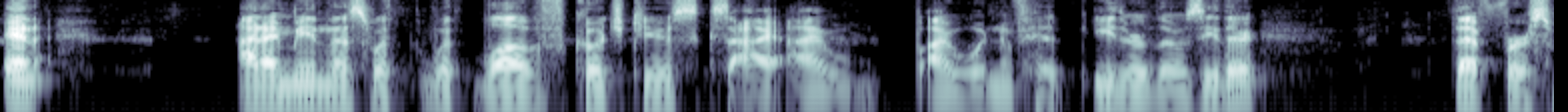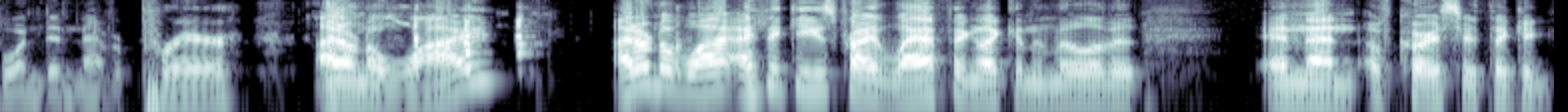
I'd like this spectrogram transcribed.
And and I mean this with with love, Coach Cuse, because I I I wouldn't have hit either of those either. That first one didn't have a prayer. I don't know why. I don't know why. I think he's probably laughing like in the middle of it, and then of course you're thinking.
